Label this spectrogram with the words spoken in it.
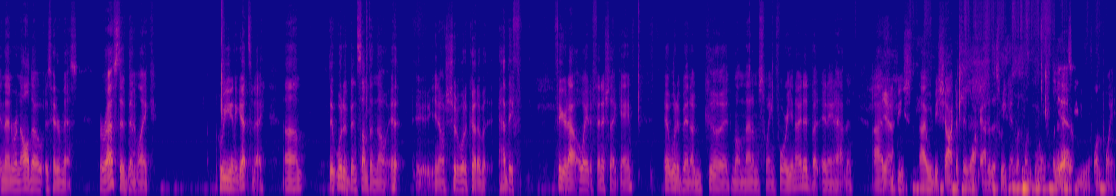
and then Ronaldo is hit or miss. The rest have been Yeah. like, who are you going to get today? Um, it would have been something though. It, it- you know, shoulda, woulda, coulda. But had they f- figured out a way to finish that game, it would have been a good momentum swing for United. But it ain't happening. I Yeah. would be I would be shocked if they walk out of this weekend with one point or the Yeah. next game with one point.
